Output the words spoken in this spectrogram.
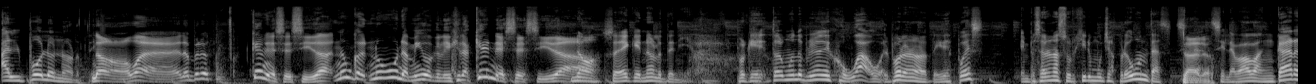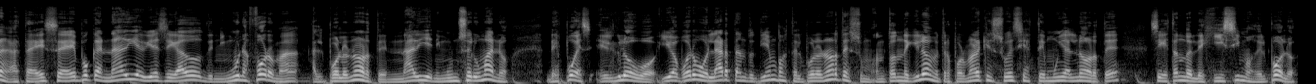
al Polo Norte. No, bueno, pero ¿qué necesidad? Nunca, no hubo un amigo que le dijera, ¿qué necesidad? No, se ve que no lo tenía. Porque todo el mundo primero dijo, wow, el Polo Norte. Y después empezaron a surgir muchas preguntas. ¿Se, Claro. la, se la va a bancar? Hasta esa época nadie había llegado de ninguna forma al Polo Norte. Nadie, ningún ser humano. Después, el globo iba a poder volar tanto tiempo hasta el Polo Norte. Es un montón de kilómetros. Por más que Suecia esté muy al norte, sigue estando lejísimos del Polo.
